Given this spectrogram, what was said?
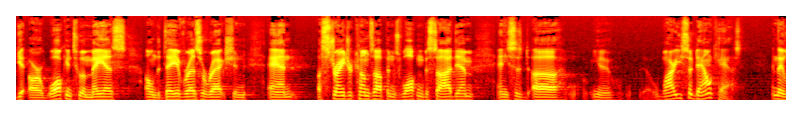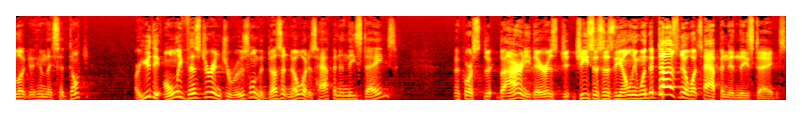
get, are walking to Emmaus on the day of resurrection, and a stranger comes up and is walking beside them, and he says, uh, You know, why are you so downcast? And they looked at him, they said, Don't you, Are you the only visitor in Jerusalem who doesn't know what has happened in these days? And of course, the, the irony there is J- Jesus is the only one that does know what's happened in these days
